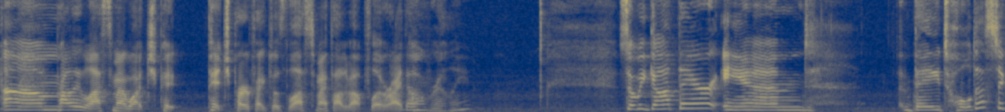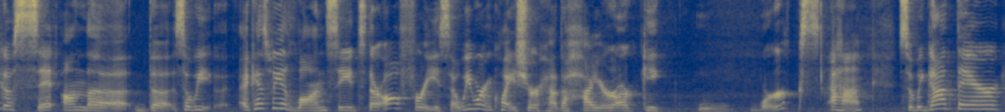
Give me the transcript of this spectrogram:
uh, Probably the last time I watched Pi- Pitch Perfect was the last time I thought about Flo Rida. oh, really? So we got there and they told us to go sit on the the so we I guess we had lawn seats. They're all free, so we weren't quite sure how the hierarchy works. Uh huh. So we got there,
